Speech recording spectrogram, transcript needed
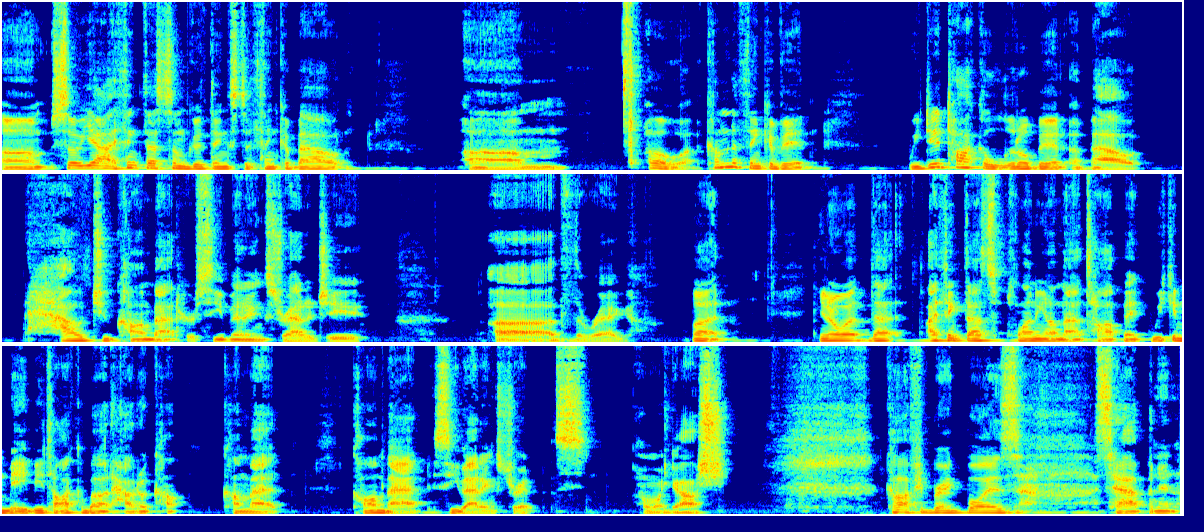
Um, so yeah, I think that's some good things to think about. Um, oh, come to think of it, we did talk a little bit about how to combat her c betting strategy, uh, the reg, but you know what? That I think that's plenty on that topic. We can maybe talk about how to com- combat combat c betting straight. Oh my gosh, coffee break, boys! It's happening.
